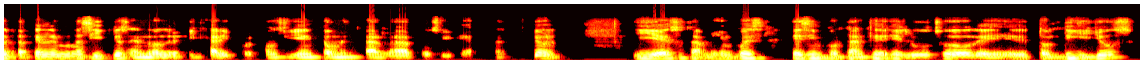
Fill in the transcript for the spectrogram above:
va a tener más sitios en donde picar y por consiguiente aumentar la posibilidad de transmisión. Y eso también, pues, es importante el uso de toldillos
